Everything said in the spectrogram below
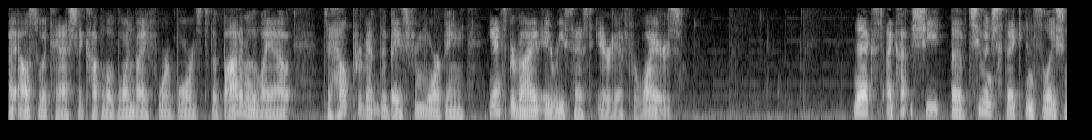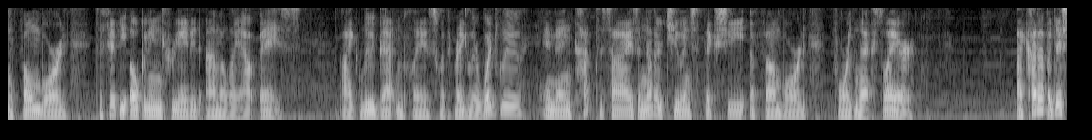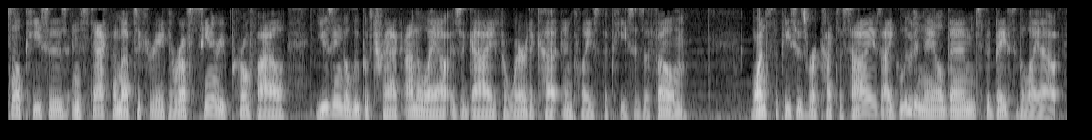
I also attached a couple of 1x4 boards to the bottom of the layout to help prevent the base from warping and to provide a recessed area for wires. Next, I cut a sheet of 2 inch thick insulation foam board to fit the opening created on the layout base. I glued that in place with regular wood glue and then cut to size another 2 inch thick sheet of foam board for the next layer. I cut up additional pieces and stacked them up to create the rough scenery profile using the loop of track on the layout as a guide for where to cut and place the pieces of foam. Once the pieces were cut to size, I glued and nailed them to the base of the layout.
